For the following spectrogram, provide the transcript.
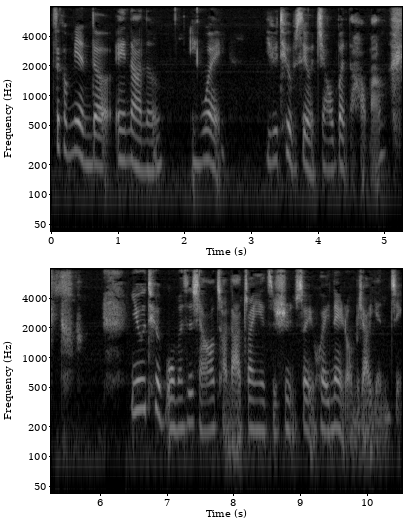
这个面的 Anna 呢？因为 YouTube 是有脚本的，好吗？YouTube 我们是想要传达专业资讯，所以会内容比较严谨。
